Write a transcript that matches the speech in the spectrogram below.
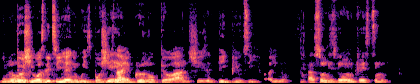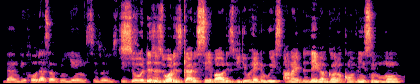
You know, Though she was little here anyways, but she's Yeah. now a grown up girl and she's a big beauty, uh, you know. her song is very interesting than the others have been hearing since all these days. So this is what this guy to say about this video anyways and I believe I'm gonna convince him more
